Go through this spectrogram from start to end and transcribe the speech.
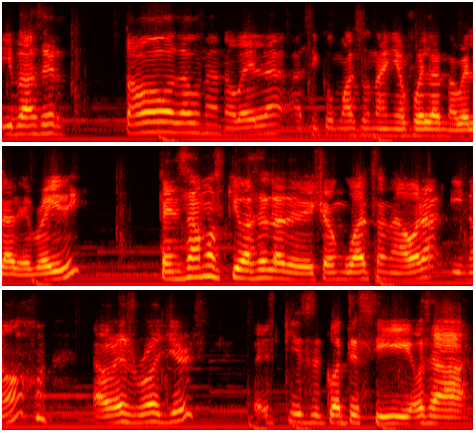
y va a ser toda una novela, así como hace un año fue la novela de Brady. Pensamos que iba a ser la de Deshaun Watson ahora, y no, ahora es Rodgers. Es que ese cuate sí, o sea,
